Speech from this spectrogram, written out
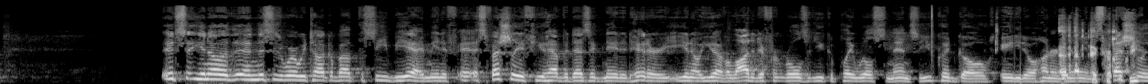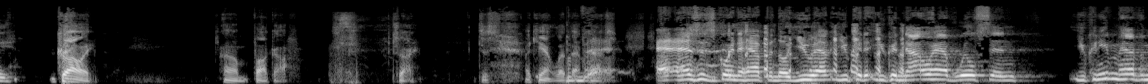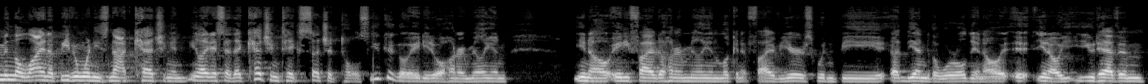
it's you know, and this is where we talk about the CBA. I mean, if especially if you have a designated hitter, you know, you have a lot of different roles that you could play Willson in. So you could go eighty to one hundred million, Uh, especially. Crowley. Um, fuck off. Sorry. Just I can't let that pass. As is going to happen, though, you have you could you could now have Willson. You can even have him in the lineup even when he's not catching. And you know, like I said, that catching takes such a toll. So you could go eighty to one hundred million. You know, eighty-five to one hundred million. Looking at five years wouldn't be at the end of the world. You know, it, you know, you'd have him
